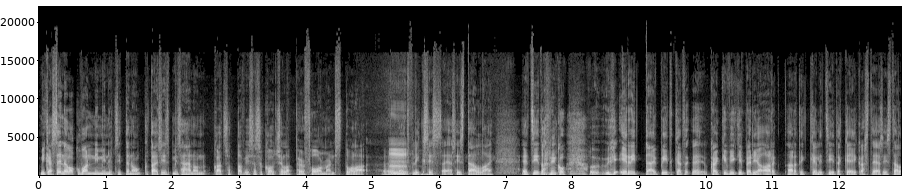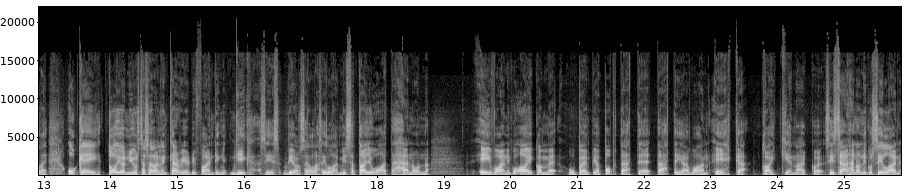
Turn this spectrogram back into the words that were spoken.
mikä sen elokuvan nimi nyt sitten on, tai siis missä hän on katsottavissa se Coachella Performance tuolla mm. Netflixissä ja siis tällainen. Että siitä on niinku erittäin pitkät kaikki Wikipedia-artikkelit siitä keikasta ja siis tällainen. Okei, toi on just sellainen career defining gig siis Beyoncella sillä missä tajuaa, että hän on ei vain niin aikamme upeimpia pop-tähtiä, vaan ehkä kaikkien aikojen. Siis hän on niin kuin sillain,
